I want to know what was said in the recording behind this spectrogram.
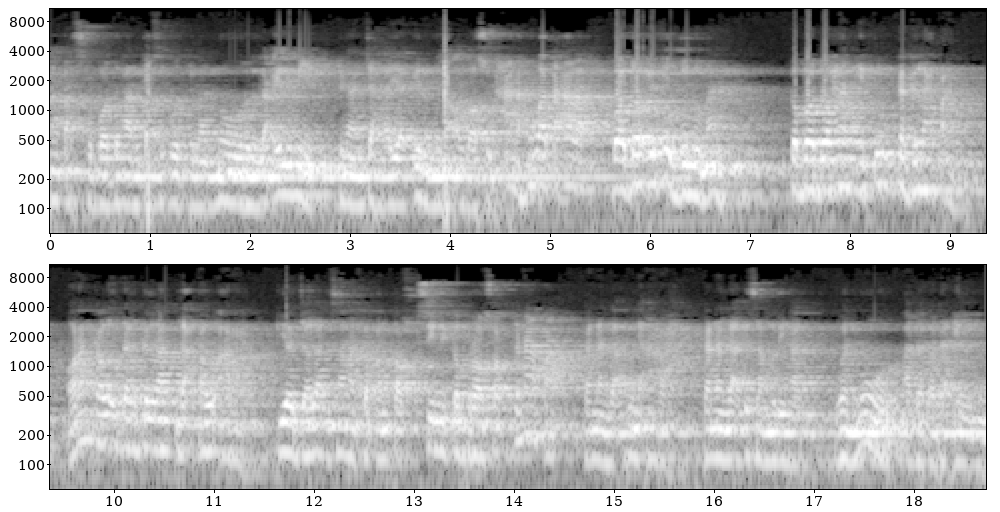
entas kebodohan tersebut dengan nurul ilmi dengan cahaya ilmu Allah Subhanahu wa taala. Bodoh itu zuluman kebodohan itu kegelapan. Orang kalau udah gelap nggak tahu arah dia jalan sana ke pentok, sini ke brosok. Kenapa? Karena nggak punya arah, karena nggak bisa melihat. Wan nur ada pada ilmu.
